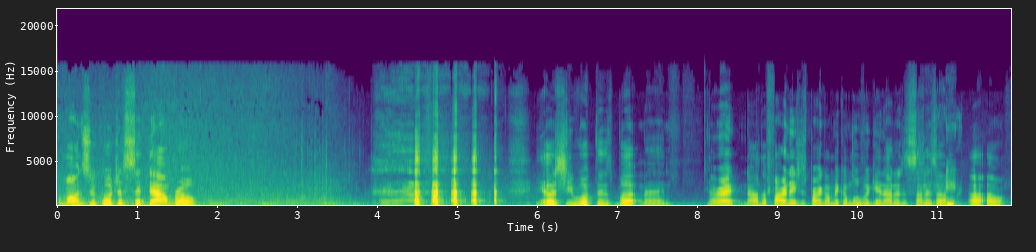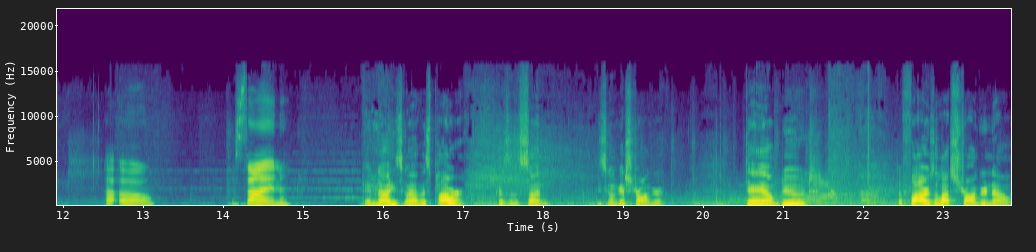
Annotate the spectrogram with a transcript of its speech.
Come on, Zuko, just sit down, bro. Yo, she whooped his butt, man. All right, now the Fire Nation's probably gonna make a move again. Now that the sun is up. Uh oh. Uh oh. The sun. And now he's gonna have his power because of the sun. He's gonna get stronger. Damn, dude. The fire's a lot stronger now.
